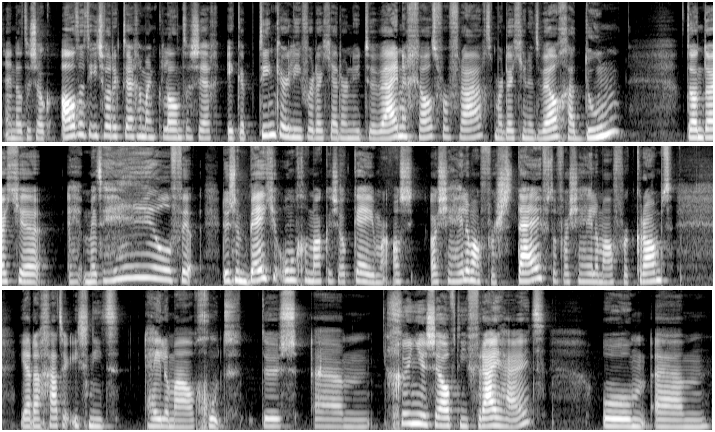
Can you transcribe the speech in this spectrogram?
en dat is ook altijd iets wat ik tegen mijn klanten zeg, ik heb tien keer liever dat jij er nu te weinig geld voor vraagt, maar dat je het wel gaat doen, dan dat je met heel veel. Dus een beetje ongemak is oké, maar als, als je helemaal verstijft of als je helemaal verkrampt, ja, dan gaat er iets niet helemaal goed. Dus um, gun jezelf die vrijheid om. Um,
